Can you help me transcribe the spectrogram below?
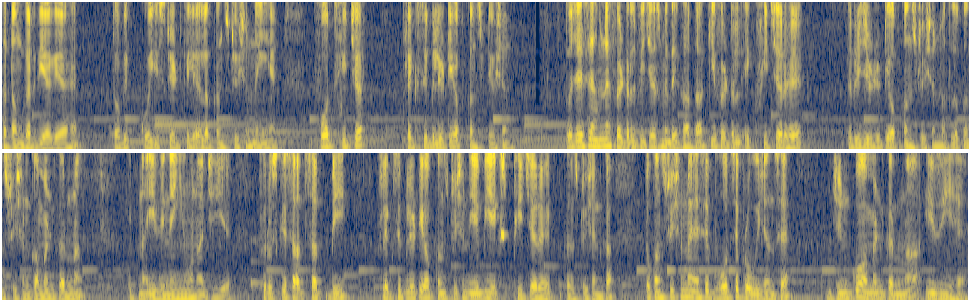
ख़त्म कर दिया गया है। तो अभी कोई स्टेट के लिए अलग कॉन्स्टिट्यूशन नहीं है। Fourth feature flexibility of constitution तो जैसे हमने फेडरल फीचर्स में देखा था कि फेडरल एक फीचर है रिजिडिटी ऑफ़ कॉन्स्टिट्यूशन मतलब कॉन्स्टिट्यूशन को अमेंड करना इतना ईजी नहीं होना चाहिए। फिर उसके साथ साथ भी फ्लेक्सिबिलिटी ऑफ़ कॉन्स्टिट्यूशन ये भी एक फीचर है कॉन्स्टिट्यूशन का। तो कॉन्स्टिट्यूशन में ऐसे बहुत से प्रोविजंस है जिनको अमेंड करना इजी है।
